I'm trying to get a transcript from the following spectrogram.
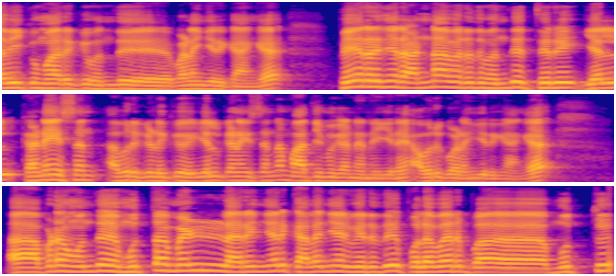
ரவிக்குமாருக்கு வந்து வழங்கியிருக்காங்க. பேரறிஞர் அண்ணா விருது வந்து திரு எல். கணேசன் அவர்களுக்கு எல். கணேசன்னா மதிமுக நினைக்கிறேன் அவருக்கு வழங்கியிருக்காங்க. அப்புறம் வந்து முத்தமிழ் அறிஞர் கலைஞர் விருது புலவர் முத்து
